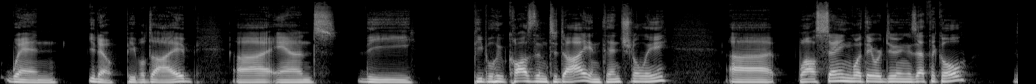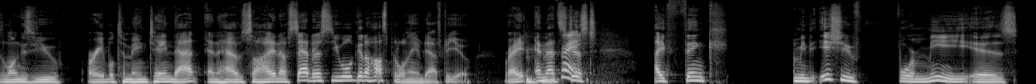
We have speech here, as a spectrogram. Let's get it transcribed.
when you know people die, uh, and the people who caused them to die intentionally, uh, while saying what they were doing is ethical, as long as you are able to maintain that and have so high enough status, you will get a hospital named after you, right? And that's Right. just, I think, I mean, the issue for me is,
